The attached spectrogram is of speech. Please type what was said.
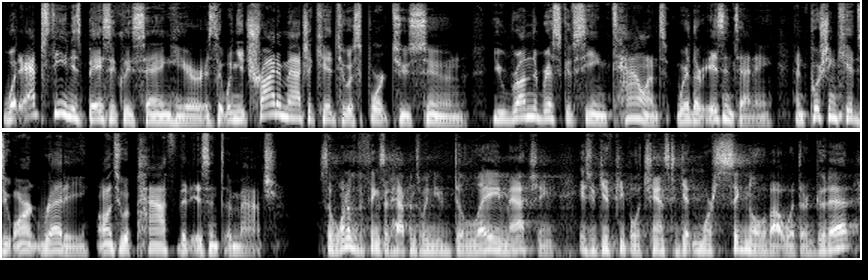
What Epstein is basically saying here is that when you try to match a kid to a sport too soon, you run the risk of seeing talent where there isn't any and pushing kids who aren't ready onto a path that isn't a match. So one of the things that happens when you delay matching is you give people a chance to get more signal about what they're good at,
